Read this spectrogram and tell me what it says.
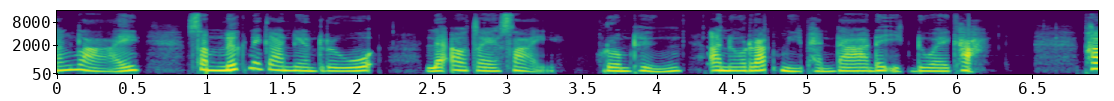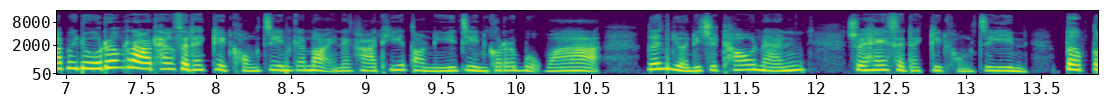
ทั้งหลายสำนึกในการเรียนรู้ และเอาใจใส่ รวมถึงอนุรักษ์หมีแพนด้าได้อีกด้วยค่ะพาไปดูเรื่องราวทางเศรษฐกิจของจีนกันหน่อยนะคะ ที่ตอนนี้จีนก็ระบุว่าเงินหยวนดิจิทัลนั้น ช่วยให้เศรษฐกิจของจีน เติบโต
